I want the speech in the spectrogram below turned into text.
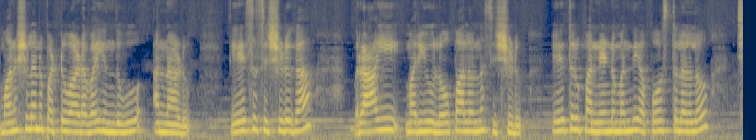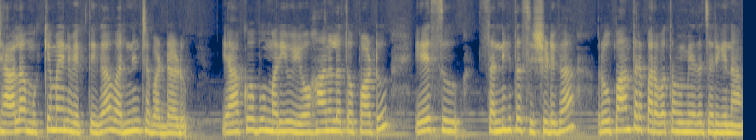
మనుషులను పట్టువాడవై ఉందువు అన్నాడు. యేసు శిష్యుడుగా రాయి మరియు లోపాలున్న శిష్యుడు. పేతురు పన్నెండు మంది అపోస్తులలో చాలా ముఖ్యమైన వ్యక్తిగా వర్ణించబడ్డాడు. యాకోబు మరియు యోహానులతో పాటు యేసు సన్నిహిత శిష్యుడిగా రూపాంతర పర్వతం మీద జరిగిన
